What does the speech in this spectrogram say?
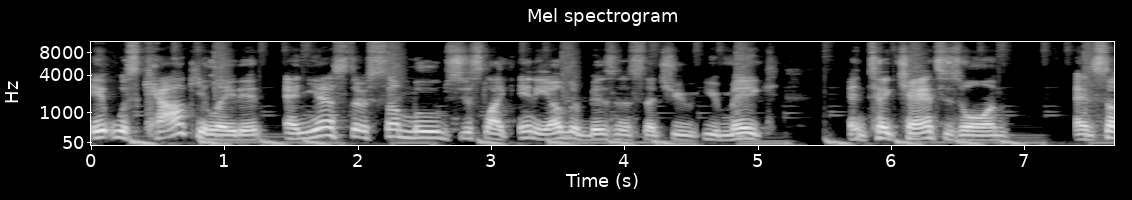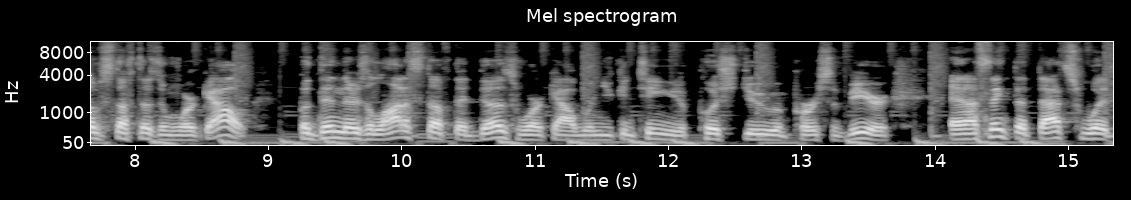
it was calculated. And yes, there's some moves just like any other business that you you make and take chances on, and some stuff doesn't work out. But then there's a lot of stuff that does work out when you continue to push through and persevere. And I think that that's what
